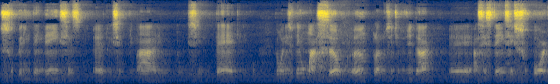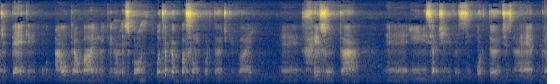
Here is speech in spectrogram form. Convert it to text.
superintendências é, do ensino primário, do ensino técnico. Então, o Anísio tem uma ação ampla no sentido de dar assistência e suporte técnico ao trabalho no interior da escola. Outra preocupação importante que vai é, resultar é, em iniciativas importantes na época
